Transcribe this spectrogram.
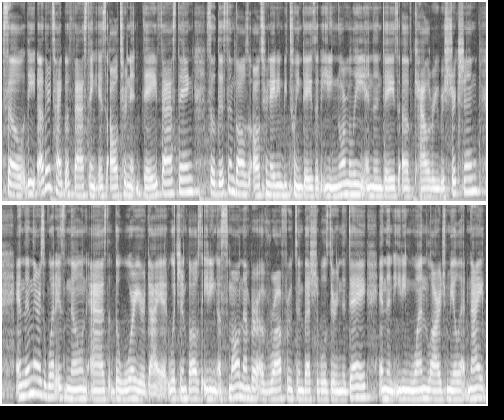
So, the other type of fasting is alternate day fasting. So, this involves alternating between days of eating normally and then days of calorie restriction. And then there's what is known as the warrior diet, which involves eating a small number of raw fruits and vegetables during the day and then eating one large meal at night.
